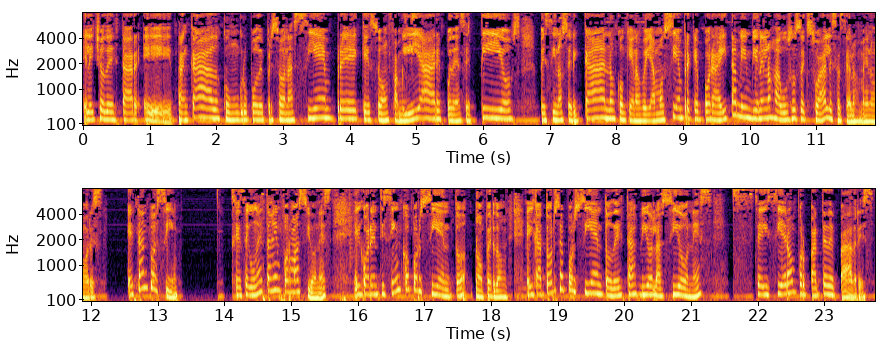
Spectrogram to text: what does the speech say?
el hecho de estar eh, trancados con un grupo de personas siempre que son familiares, pueden ser tíos, vecinos cercanos, con quienes nos veíamos siempre, que por ahí también vienen los abusos sexuales hacia los menores. Es tanto así que según estas informaciones, el 45%, no, perdón, el 14% de estas violaciones se hicieron por parte de padres.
